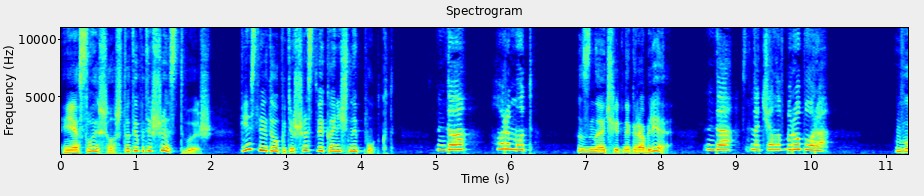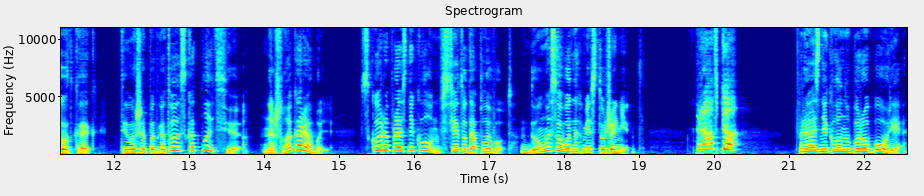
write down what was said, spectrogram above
«Я слышал, что ты путешествуешь. Есть ли у этого путешествия конечный пункт?» Да, Ремонт. «Значит, на корабле?» Да, сначала в Боробора. «Вот как. Ты уже подготовилась к отплытию. Нашла корабль? Скоро праздник Лун, все туда плывут. Думаю, свободных мест уже нет». Правда? Праздник Лун в Буруборе.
